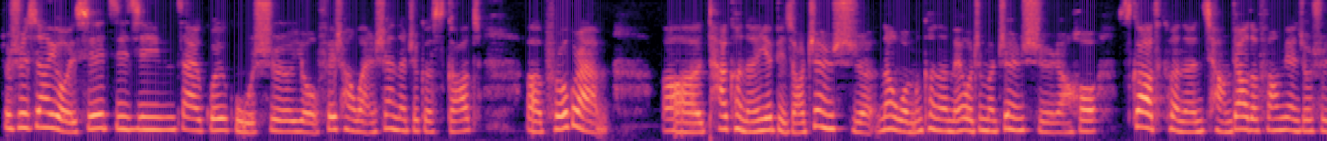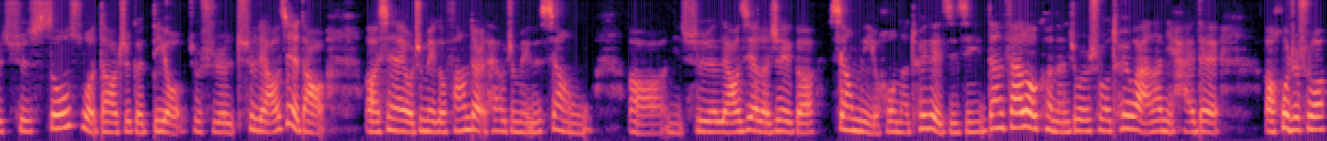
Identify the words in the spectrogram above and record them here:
就是像有一些基金在硅谷是有非常完善的这个 Scout，呃，program，呃，它可能也比较正式。那我们可能没有这么正式。然后 Scout 可能强调的方面就是去搜索到这个 deal，就是去了解到，呃，现在有这么一个 founder，他有这么一个项目。呃，你去了解了这个项目以后呢，推给基金。但 fellow 可能就是说推完了，你还得，呃，或者说，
